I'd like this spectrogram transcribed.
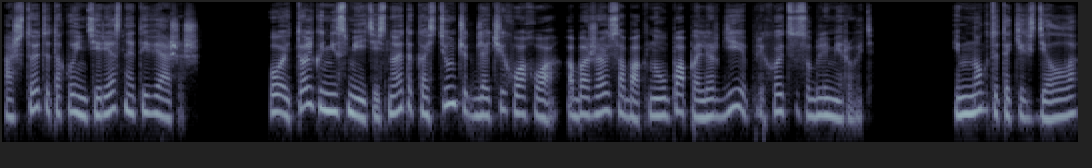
«А что это такое интересное ты вяжешь?» «Ой, только не смейтесь, но это костюмчик для чихуахуа. Обожаю собак, но у папы аллергия, приходится сублимировать». «И много ты таких сделала?»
